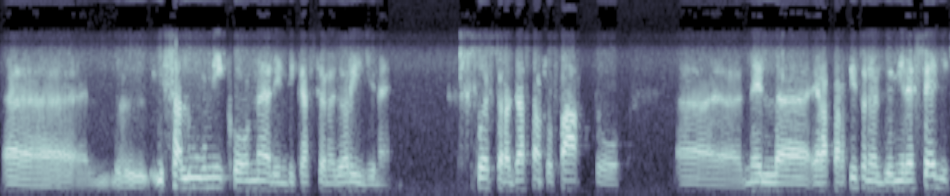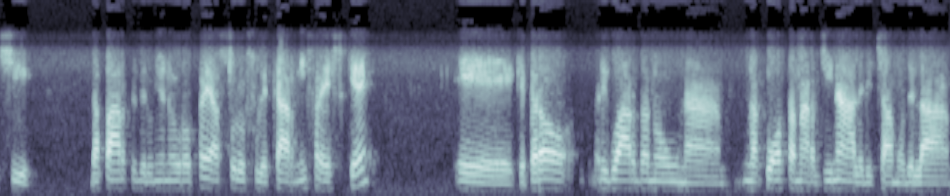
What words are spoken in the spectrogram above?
eh, i salumi con l'indicazione d'origine. Questo era già stato fatto, eh, nel, era partito nel 2016 da parte dell'Unione Europea solo sulle carni fresche, eh, che però riguardano una, una quota marginale diciamo, della,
